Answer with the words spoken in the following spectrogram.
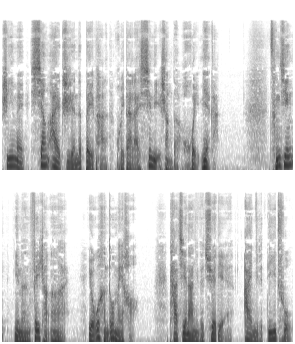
是因为相爱之人的背叛会带来心理上的毁灭感。曾经你们非常恩爱。有过很多美好，他接纳你的缺点，爱你的低处，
